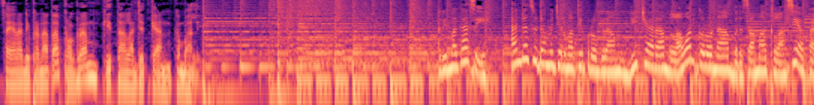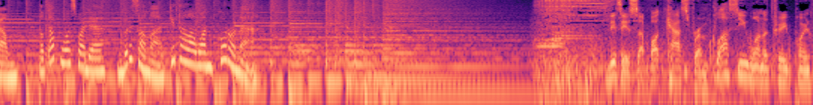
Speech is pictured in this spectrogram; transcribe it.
Saya Radi Pranata, program kita lanjutkan kembali. Terima kasih. Anda sudah mencermati program Bicara Melawan Corona bersama Klasi FM. Tetap waspada bersama kita lawan Corona. This is a podcast from Classy 103.4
